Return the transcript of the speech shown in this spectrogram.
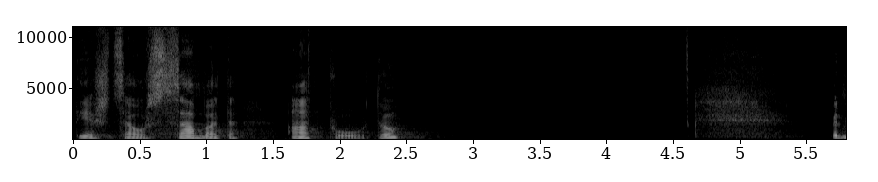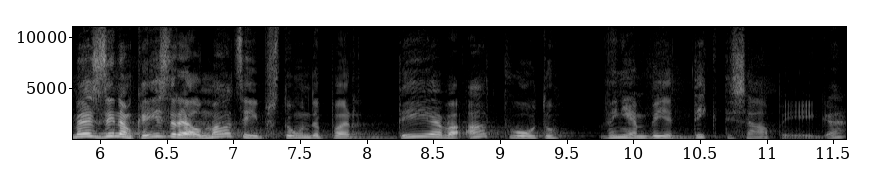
tieši caur sabata atpūtu. Bet mēs zinām, ka Izraēla mācību stunda par dieva atpūtu viņiem bija dikti sāpīga.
